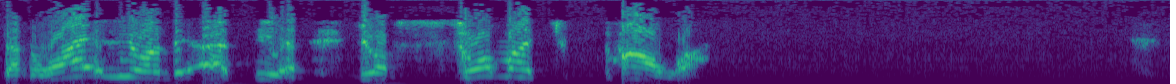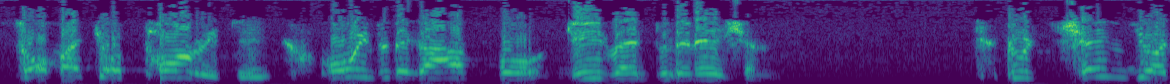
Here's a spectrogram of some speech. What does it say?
That while you're on the earth here, you have so much power, so much authority owing to the gospel given to the nation to change your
